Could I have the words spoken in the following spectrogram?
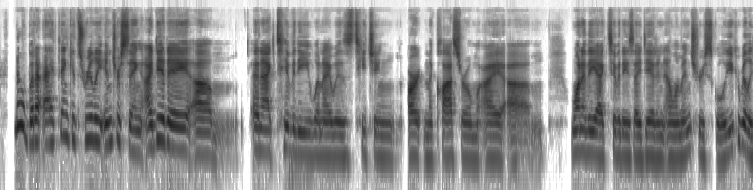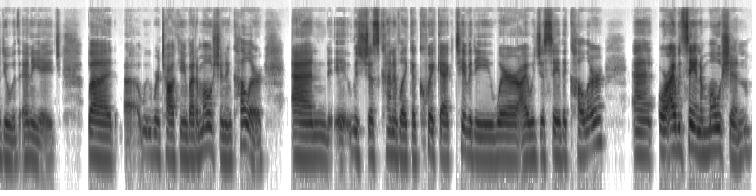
no, but I think it's really interesting. I did a um an activity when I was teaching art in the classroom. I um one of the activities I did in elementary school, you could really do it with any age, but uh, we were talking about emotion and color. And it was just kind of like a quick activity where I would just say the color and or I would say an emotion,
